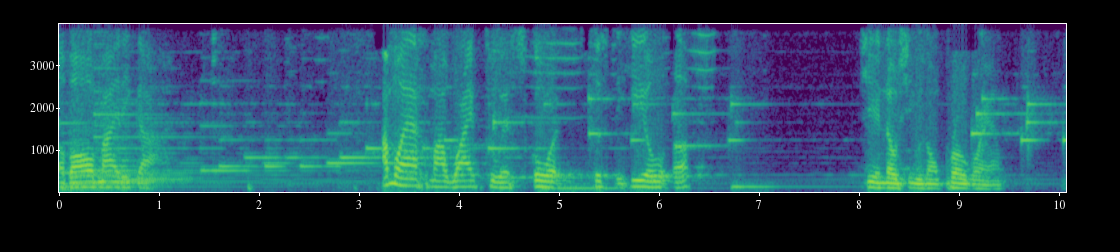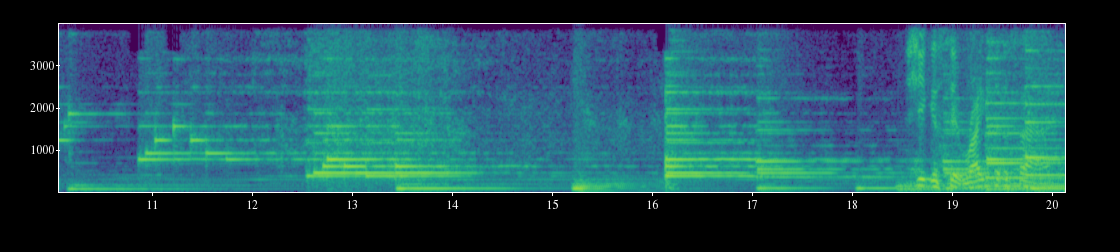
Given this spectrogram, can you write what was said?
of Almighty God. I'm to ask my wife to escort Sister Hill up. She didn't know she was on program. She can sit right to the side.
